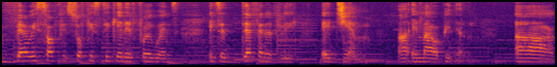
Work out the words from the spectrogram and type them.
very sophisticated fragrance it's a definitely a gem uh, in my opinion. Uh,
